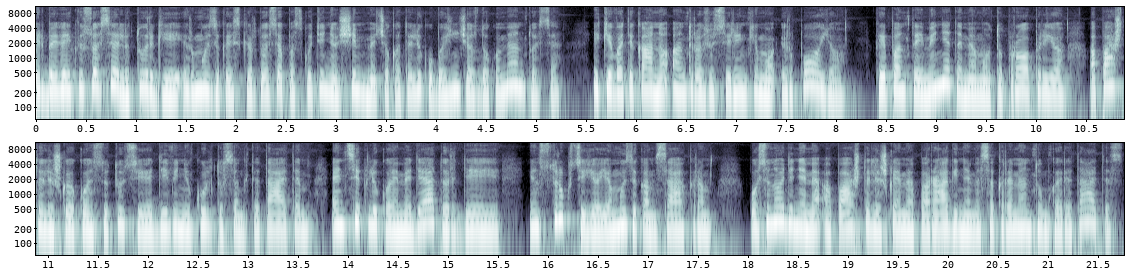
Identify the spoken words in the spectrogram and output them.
Ir beveik visuose liturgijai ir muzikai skirtuose paskutinio šimtmečio katalikų bažnyčios dokumentuose, iki Vatikano antrojo susirinkimo ir po jo, kaip antai minėtame motu proprio, apaštališkoje konstitucijoje divini kultų sanktitatėm, enciklikoje mediator dėjai, instrukcijoje muzikam sakram, posinodinėme apaštališkajame paraginėme sakramentum karitatis,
